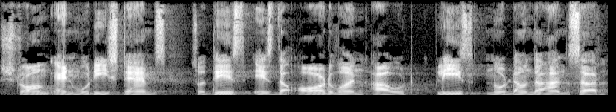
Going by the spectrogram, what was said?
strong and woody stems. So this is the odd one out. Please note down the answer.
